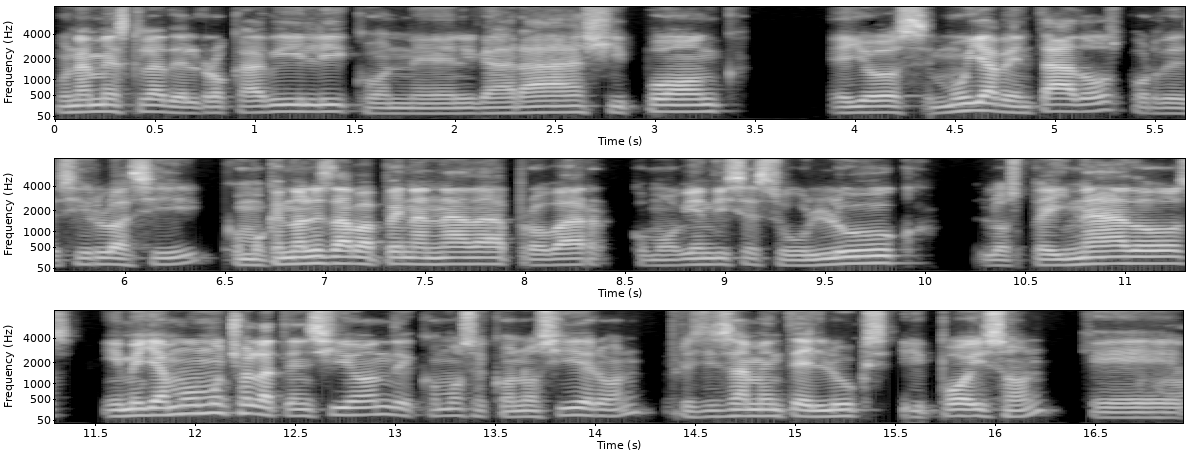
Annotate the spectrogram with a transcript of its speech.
una mezcla del rockabilly con el garage y punk. Ellos muy aventados, por decirlo así, como que no les daba pena nada probar, como bien dice, su look, los peinados, y me llamó mucho la atención de cómo se conocieron, precisamente Lux y Poison, que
